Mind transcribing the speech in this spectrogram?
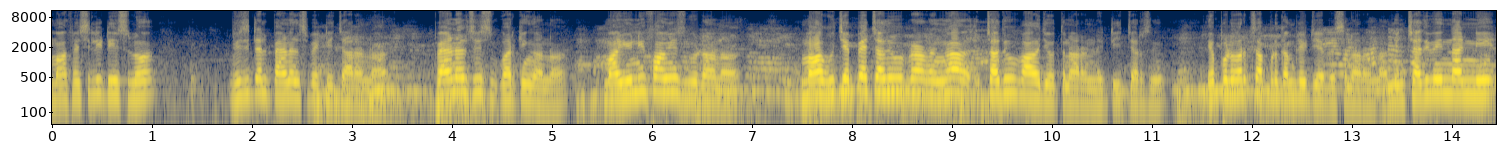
మా ఫెసిలిటీస్లో డిజిటల్ ప్యానల్స్ పెట్టించారన్న. ప్యానల్స్ ఈస్ వర్కింగ్ అన్న. మా యూనిఫామ్ ఈస్ గుడ్ అన్న. మాకు చెప్పే చదువు పరంగా చదువు బాగా చెబుతున్నారన్న టీచర్స్ ఎప్పటి వర్క్స్ అప్పుడు కంప్లీట్ చేపిస్తున్నారన్న. మేము చదివిన దాన్ని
